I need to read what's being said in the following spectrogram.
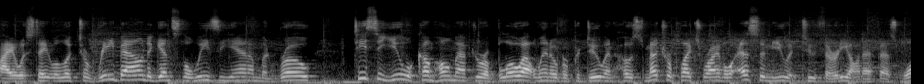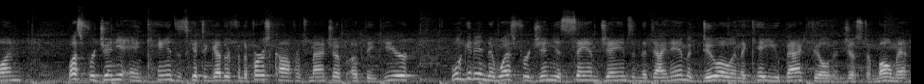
Iowa State will look to rebound against Louisiana Monroe. TCU will come home after a blowout win over Purdue and host Metroplex rival SMU at 2:30 on FS1. West Virginia and Kansas get together for the first conference matchup of the year. We'll get into West Virginia's Sam James and the dynamic duo in the KU backfield in just a moment.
